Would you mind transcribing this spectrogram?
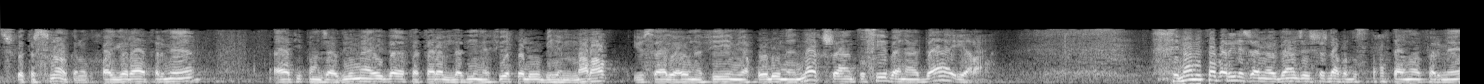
شكو ترسنو كانوا خيرا فرمي. آتي بنجادوما إذا فترى الذين في قلوبهم مرض يسارعون فيهم يقولون نخشى أن تصيبنا دائرة. إمام الطبري لجامع البيان جاي شجلة في الدستة حفتة أنه فرمي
